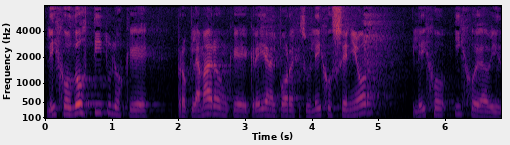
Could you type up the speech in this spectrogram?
Le dijo dos títulos que proclamaron que creían el poder de Jesús. Le dijo Señor y le dijo Hijo de David.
